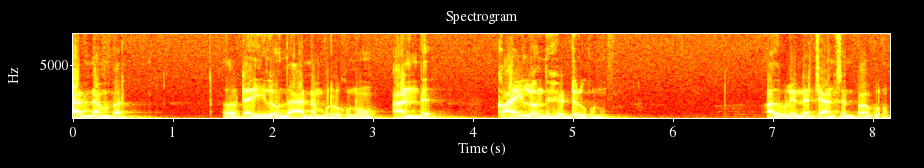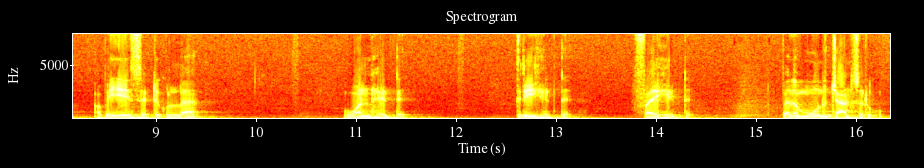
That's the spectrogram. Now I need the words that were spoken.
odd number அதாவது டையில் வந்து ஆட் நம்பர் இருக்கணும் அண்டு காயினில் வந்து ஹெட் இருக்கணும். அதுபோல் என்ன சான்ஸ்ன்னு பார்க்குறோம். அப்போ ஏ செட்டுக்குள்ளே one head three head five head இப்போ இந்த மூணு சான்ஸ் இருக்கும்.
